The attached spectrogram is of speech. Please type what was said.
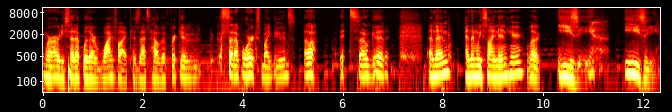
We're already set up with our Wi-Fi because that's how the freaking setup works, my dudes. Oh, it's so good. And then, and then we sign in here. Look, easy, easy.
